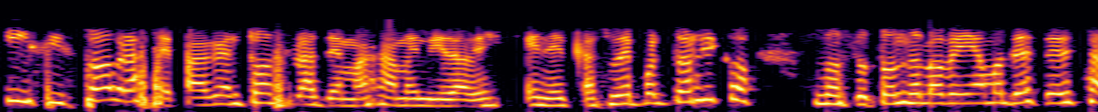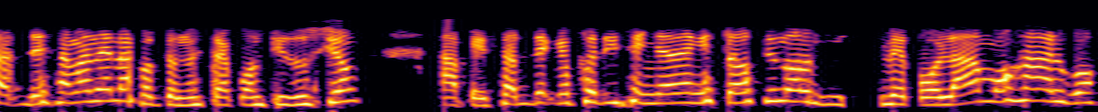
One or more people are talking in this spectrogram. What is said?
y si sobra se paga entonces las demás amenidades. En el caso de Puerto Rico, nosotros no lo veíamos de esa, de esa manera porque nuestra constitución, a pesar de que fue diseñada en Estados Unidos, le colamos algo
